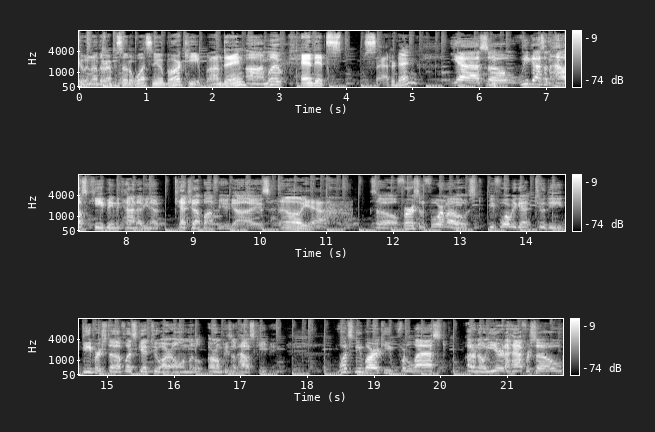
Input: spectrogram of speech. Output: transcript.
To another episode of What's New Barkeep. I'm Dane, I'm Luke. and it's Saturday. Yeah, so we got some housekeeping to kind of, you know, catch up on for you guys. Oh, yeah. So, first and foremost, before we get to the deeper stuff, let's get to our own little our own piece of housekeeping. What's new barkeep for the last, I don't know, year and a half or so?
